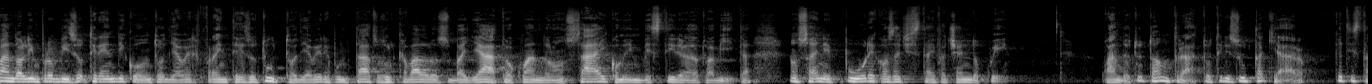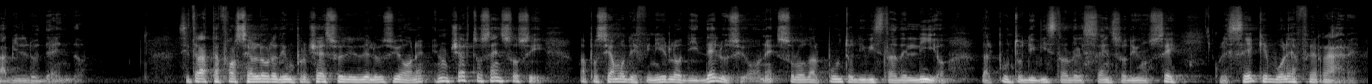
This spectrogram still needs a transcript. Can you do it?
quando all'improvviso ti rendi conto di aver frainteso tutto, di avere puntato sul cavallo sbagliato, quando non sai come investire la tua vita, non sai neppure cosa ci stai facendo qui, quando tutto a un tratto ti risulta chiaro che ti stavi illudendo. Si tratta forse allora di un processo di delusione? In un certo senso sì, ma possiamo definirlo di delusione solo dal punto di vista dell'io, dal punto di vista del senso di un sé, quel sé che vuole afferrare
